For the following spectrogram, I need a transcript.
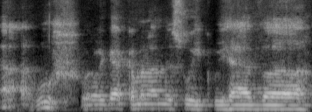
Uh, oof, what do we got coming on this week? We have uh,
